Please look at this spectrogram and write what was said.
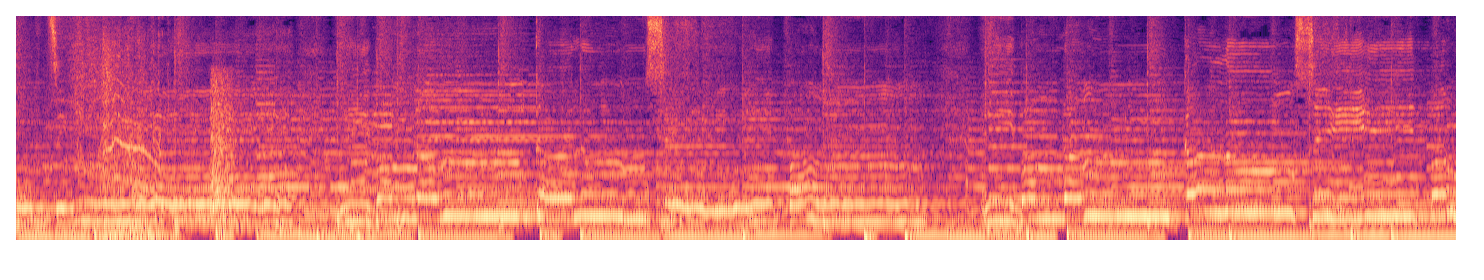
tun jing ibang nang ka lung sit bang ibang nang kalung sit bang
